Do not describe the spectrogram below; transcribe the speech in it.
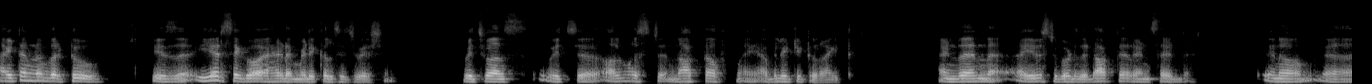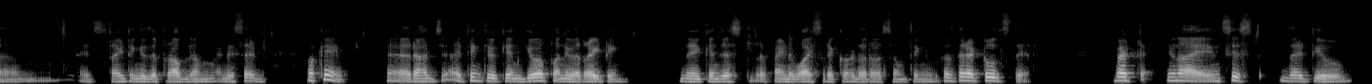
Item number two is uh, years ago I had a medical situation, which was which uh, almost knocked off my ability to write. And then I used to go to the doctor and said, you know, um, it's writing is a problem. And he said, okay, uh, Raj, I think you can give up on your writing. You can just find a voice recorder or something because there are tools there. But you know, I insist that you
